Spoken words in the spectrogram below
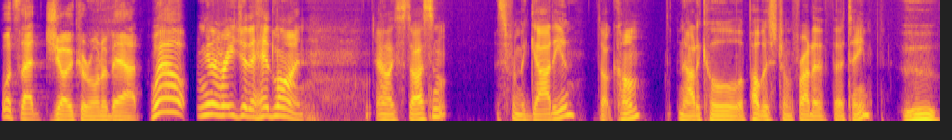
What's that joker on about? Well, I'm going to read you the headline. Alex Dyson. It's from theguardian.com, an article published on Friday the 13th. Ooh.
